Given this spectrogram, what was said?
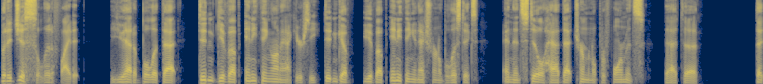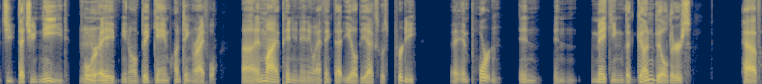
but it just solidified it. You had a bullet that didn't give up anything on accuracy, didn't give give up anything in external ballistics, and then still had that terminal performance that uh, that you that you need for a you know a big game hunting rifle. Uh, in my opinion, anyway, I think that ELDX was pretty uh, important in in making the gun builders have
